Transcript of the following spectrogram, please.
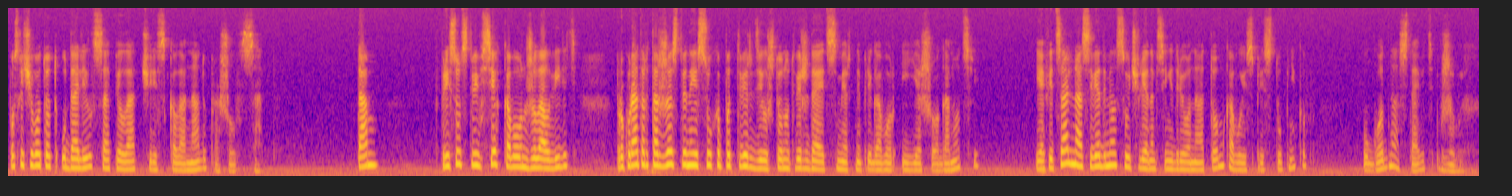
после чего тот удалился, а Пилат через колоннаду прошел в сад. Там, в присутствии всех, кого он желал видеть, прокуратор торжественно и сухо подтвердил, что он утверждает смертный приговор Иешуа Ганоцри, и официально осведомился у членов Синедриона о том, кого из преступников – угодно оставить в живых.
